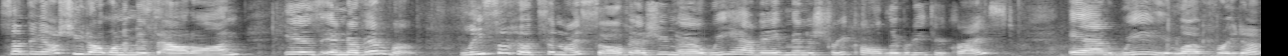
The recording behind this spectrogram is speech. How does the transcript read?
Something else you don't want to miss out on is in November. Lisa Hooks and myself, as you know, we have a ministry called Liberty Through Christ, and we love freedom.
